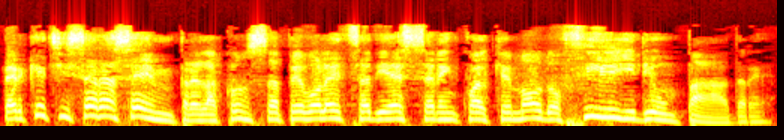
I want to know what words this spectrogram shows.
perché ci sarà sempre la consapevolezza di essere in qualche modo figli di un padre.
